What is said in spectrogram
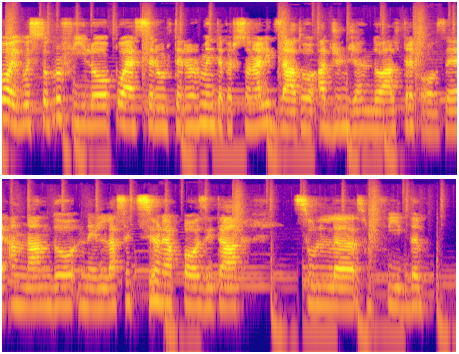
poi questo profilo può essere ulteriormente personalizzato aggiungendo altre cose, andando nella sezione apposita sul, sul feed.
